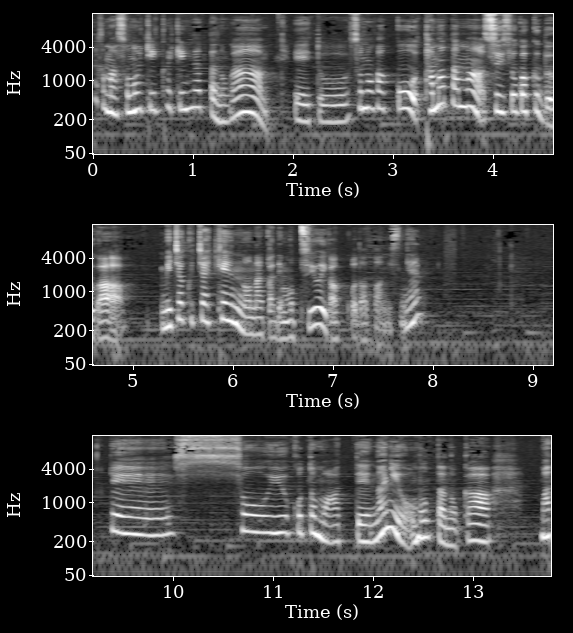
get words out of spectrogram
なんかまあそのきっかけになったのが、えーと、その学校たまたま吹奏楽部がめちゃくちゃ県の中でも強い学校だったんですね。でそういうこともあって何を思ったのか全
